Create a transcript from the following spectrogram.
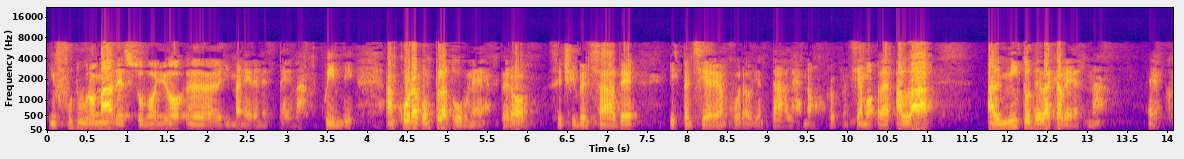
in futuro, ma adesso voglio eh, rimanere nel tema. Quindi, ancora con Platone, però, se ci pensate, il pensiero è ancora orientale, no? Pensiamo eh, alla, al mito della caverna. Ecco,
